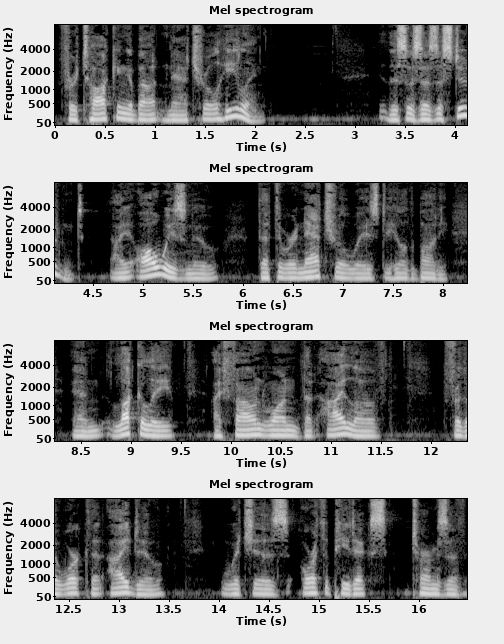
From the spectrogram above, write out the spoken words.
for talking about natural healing. This was as a student. I always knew that there were natural ways to heal the body. And luckily, I found one that I love for the work that I do, which is orthopedics, in terms of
